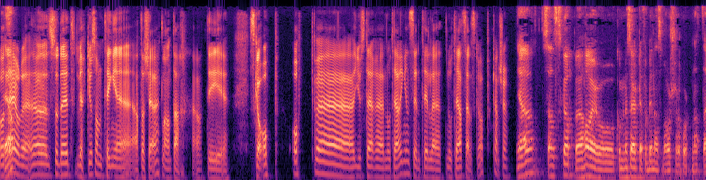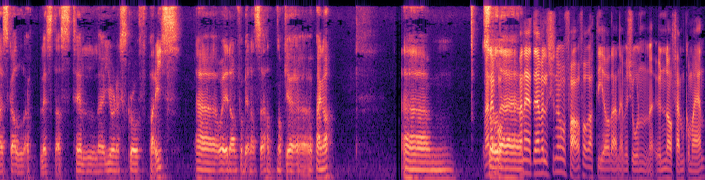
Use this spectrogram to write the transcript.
Og det Ja. jo eh, så det virker jo som ting er, at det skjer et eller annet der. At de skal opp oppjustere noteringen sin til et notert selskap, kanskje. Ja, selskapet har jo kommunisert i forbindelse med årsrapporten at de skal opplistes til Euronext Growth Paris, eh, og i den forbindelse hente noe penger. Um, Men, det, håper- men det er vel ikke noen fare for at de gjør den emisjonen under 5,1?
